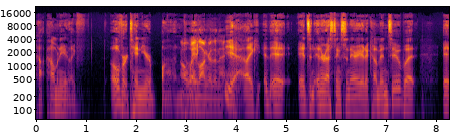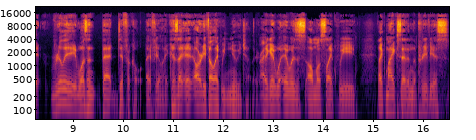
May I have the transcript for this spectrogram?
how, how many like over ten year bond. oh, way Like, longer than that. Yeah, like it, it, it's an interesting scenario to come into, but it really it wasn't that difficult. I feel like because it already felt like we knew each other. Right. Like it, it was almost like we, like Mike said in the previous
